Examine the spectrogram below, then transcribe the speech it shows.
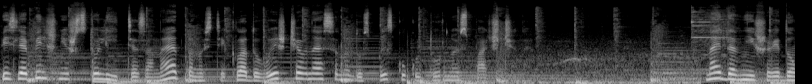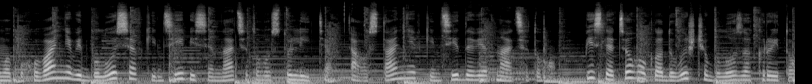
Після більш ніж століття занедбаності кладовище внесено до списку культурної спадщини. Найдавніше відоме поховання відбулося в кінці 18 століття, а останнє в кінці 19-го. Після цього кладовище було закрито,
